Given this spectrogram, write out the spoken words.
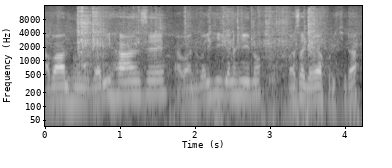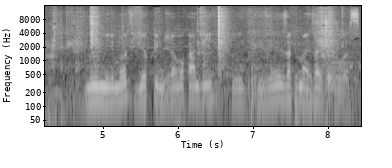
Abantu bari hanze abantu bari hirya no hino bazajya bayakurikira. Ni imirimo tugiye kwinjiramo kandi twizeye neza ko imana izabishoboza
